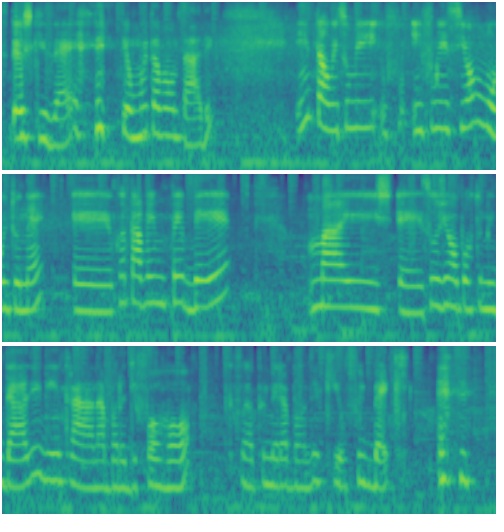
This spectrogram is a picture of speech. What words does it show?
se Deus quiser. tenho muita vontade. Então, isso me influenciou muito, né? É, eu cantava MPB mas é, surgiu uma oportunidade de entrar na banda de forró, que foi a primeira banda que eu fui back.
